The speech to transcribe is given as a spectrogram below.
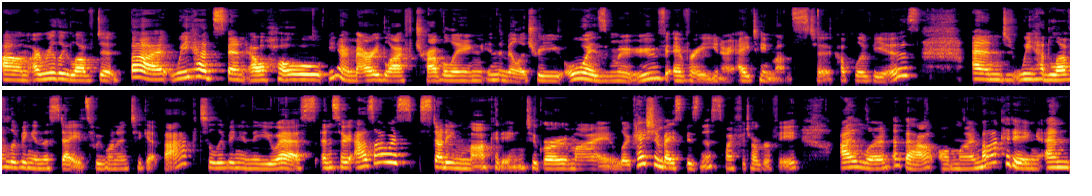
Um, I really loved it, but we had spent our whole, you know, married life traveling in the military. You always move every, you know, 18 months to a couple of years. And we had loved living in the States. We wanted to get back to living in the US. And so as I was studying marketing to grow my location based business, my photography, I learned about online marketing. And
